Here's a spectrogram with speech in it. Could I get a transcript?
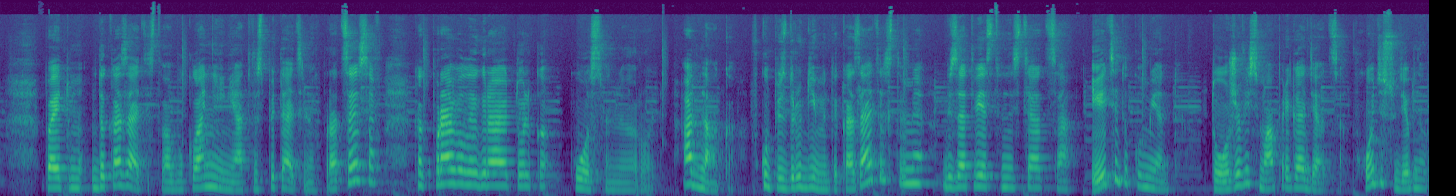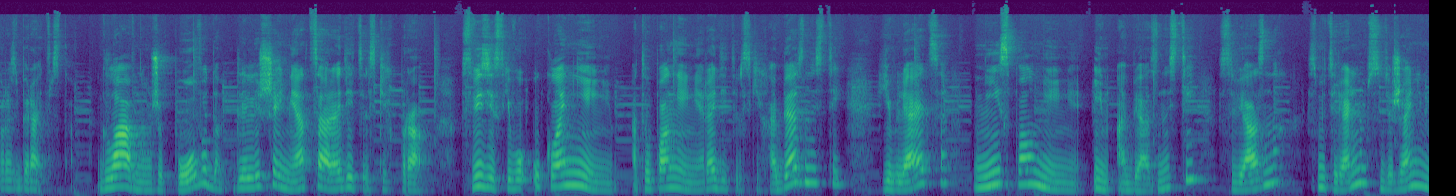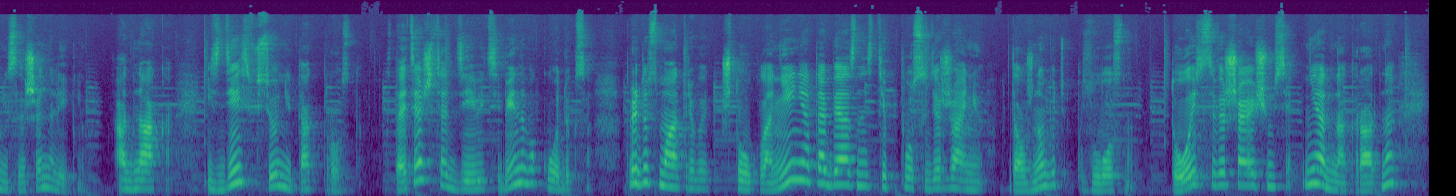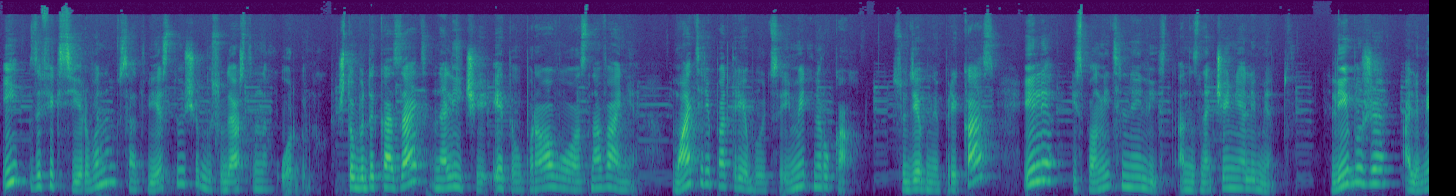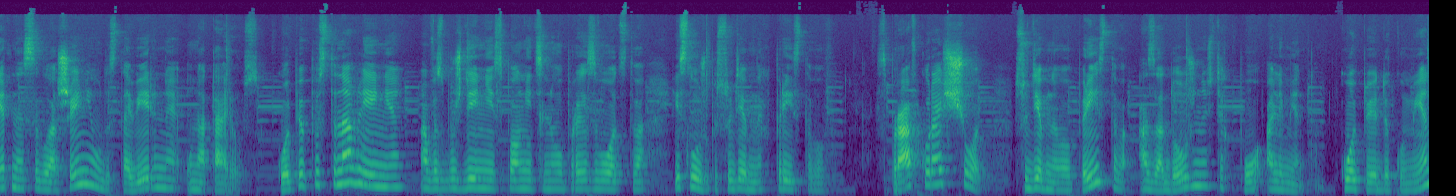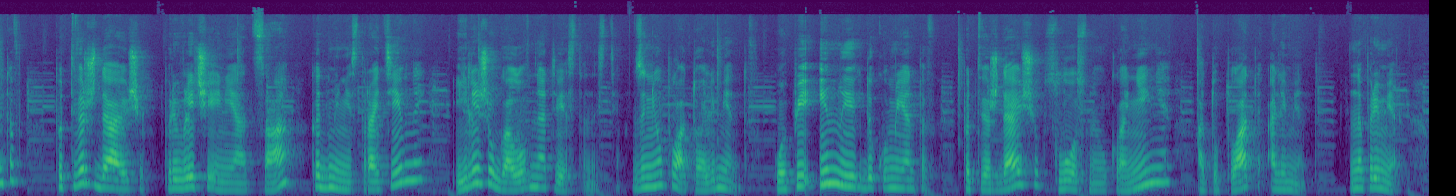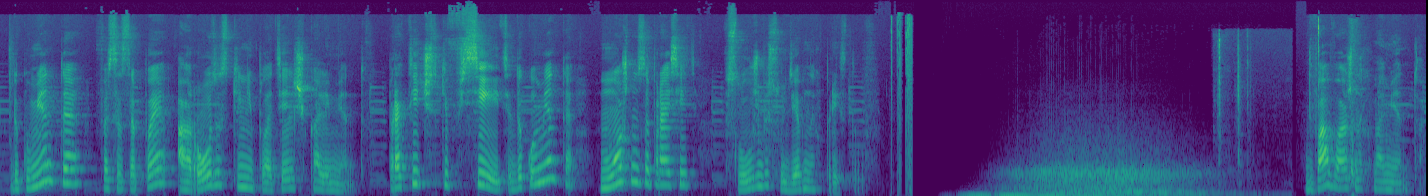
Поэтому доказательства об уклонении от воспитательных процессов, как правило, играют только косвенную роль. Однако, в купе с другими доказательствами безответственности отца, эти документы тоже весьма пригодятся в ходе судебного разбирательства. Главным же поводом для лишения отца родительских прав в связи с его уклонением от выполнения родительских обязанностей является неисполнение им обязанностей, связанных с материальным содержанием несовершеннолетнего. Однако и здесь все не так просто. Статья 69 Семейного кодекса предусматривает, что уклонение от обязанностей по содержанию должно быть злостным, то есть совершающимся неоднократно и зафиксированным в соответствующих государственных органах. Чтобы доказать наличие этого правового основания, матери потребуется иметь на руках судебный приказ или исполнительный лист о назначении алиментов, либо же алиментное соглашение, удостоверенное у нотариуса. копию постановления о возбуждении исполнительного производства и службы судебных приставов, справку расчет судебного пристава о задолженностях по алиментам, копию документов, подтверждающих привлечение отца к административной или же уголовной ответственности за неуплату алиментов, копии иных документов, подтверждающих злостное уклонение от уплаты алиментов. Например, документы ФССП о розыске неплательщика алиментов. Практически все эти документы можно запросить в службе судебных приставов. Два важных момента.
